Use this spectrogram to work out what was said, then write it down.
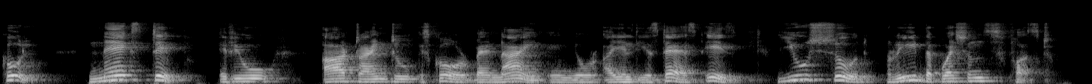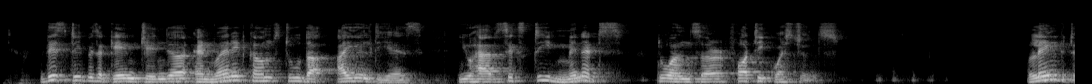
cool. Next tip if you are trying to score band 9 in your IELTS test is you should read the questions first. This tip is a game changer and when it comes to the IELTS you have 60 minutes to answer 40 questions linked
